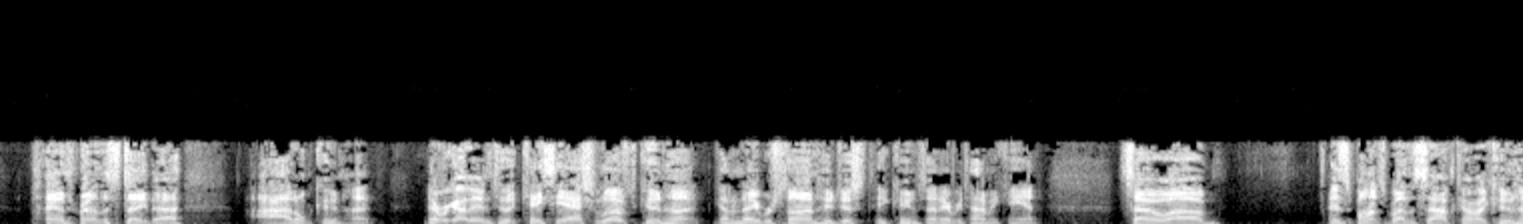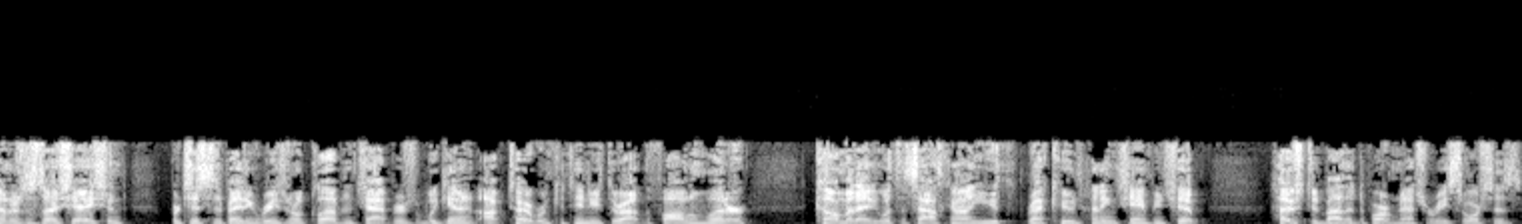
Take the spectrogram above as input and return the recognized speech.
planned around the state. I, I don't coon hunt. Never got into it. Casey Ashley loves to coon hunt. Got a neighbor's son who just, he coons hunt every time he can. So, um, it's sponsored by the South Carolina Coon Hunters Association. Participating regional clubs and chapters will begin in October and continue throughout the fall and winter, culminating with the South Carolina Youth Raccoon Hunting Championship hosted by the Department of Natural Resources.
